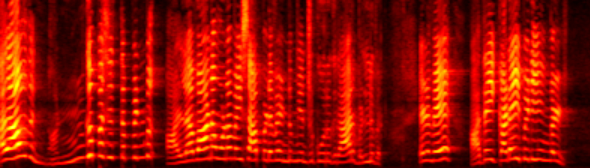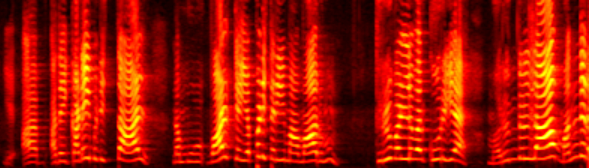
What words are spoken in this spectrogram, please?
அதாவது நன்கு பசித்த அளவான உணவை சாப்பிட வேண்டும் என்று கூறுகிறார் வள்ளுவர். எனவே அதை கடைபிடியுங்கள். அதை கடைபிடித்தால் நம் வாழ்க்கை எப்படி தெரியுமா மாறும்? திருவள்ளுவர் கூறிய மருந்துல்லா மந்திர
